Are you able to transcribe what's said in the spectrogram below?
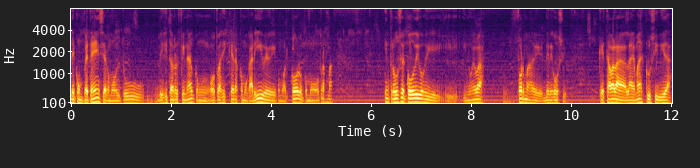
de competencia, como tú dijiste ahora al final, con otras disqueras como Caribe, como Arcolo, como otras más, introduce códigos y, y- y nuevas formas de, de negocio. Que estaba la, la llamada exclusividad,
